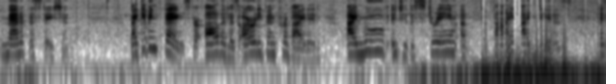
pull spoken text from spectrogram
manifestation. By giving thanks for all that has already been provided, I move into the stream of divine ideas and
